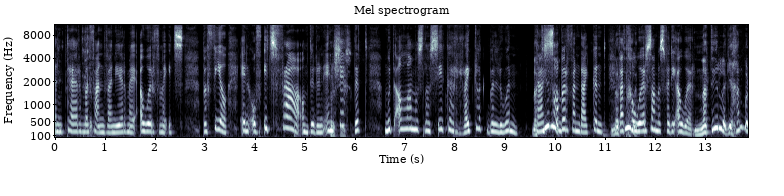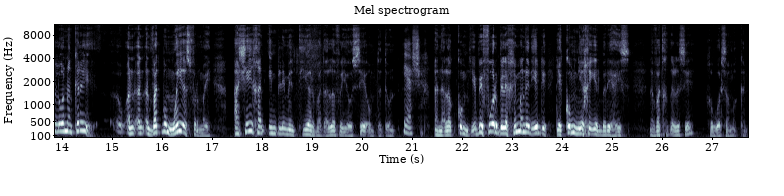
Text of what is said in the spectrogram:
in terme van wanneer my ouer vir my iets beveel en of iets vra om te doen. En. Sheikh, dit moet Allah mos nou seker ryklik beloon. Daai Natuurlijk. sabber van daai kind wat Natuurlijk. gehoorsaam is vir die ouer. Natuurlik, jy gaan beloning kry. En en en wat mooi is vir my, as jy gaan implementeer wat hulle vir jou sê om te doen. Ja, Sheikh. En hulle kom, jy byvoorbeeld, gee maar net hierdie, jy kom 9 uur by die huis. Nou wat gaan hulle sê? Gehoorsame kind.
